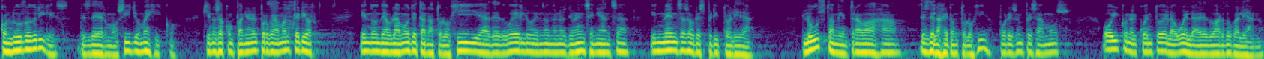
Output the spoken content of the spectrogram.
con Luz Rodríguez desde Hermosillo, México, quien nos acompañó en el programa anterior y en donde hablamos de tanatología, de duelo, en donde nos dio una enseñanza inmensa sobre espiritualidad. Luz también trabaja desde la gerontología, por eso empezamos hoy con el cuento de la abuela de Eduardo Galeano.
